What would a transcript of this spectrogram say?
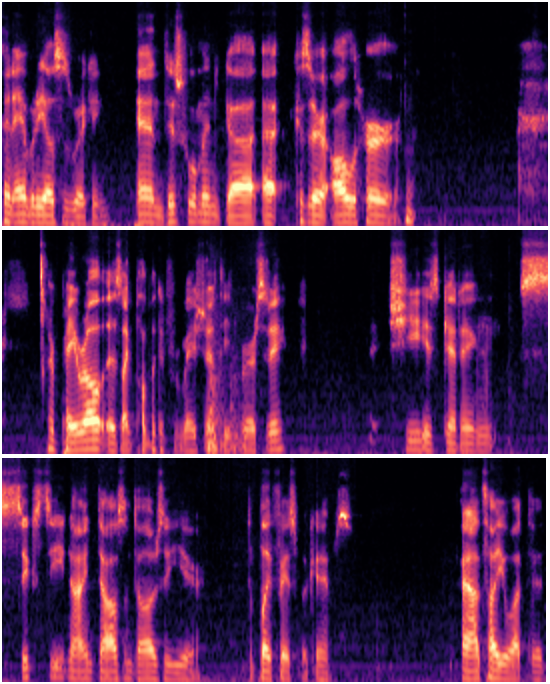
And everybody else is working. And this woman got, because they're all her, her payroll is like public information at the university. She is getting sixty-nine thousand dollars a year to play Facebook games. And I'll tell you what, dude.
